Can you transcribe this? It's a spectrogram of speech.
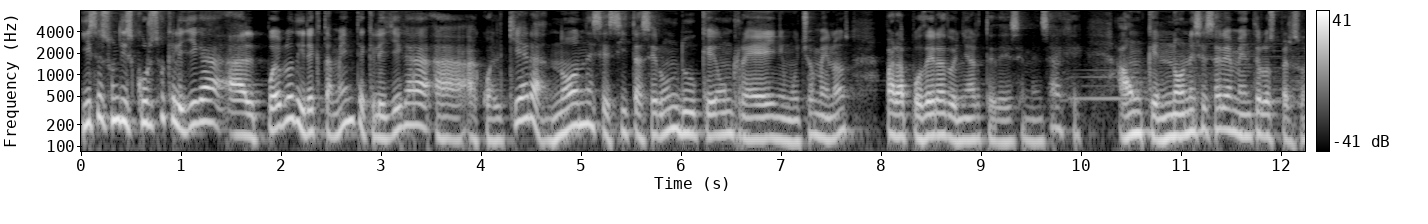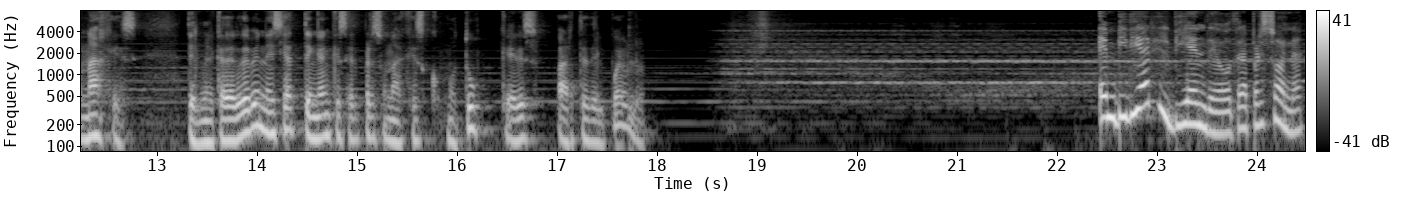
Y ese es un discurso que le llega al pueblo directamente, que le llega a, a, cualquiera. No necesita ser un duque, un rey, ni mucho menos, para poder adueñarte de ese mensaje. Aunque no necesariamente los personajes del mercader de Venecia tengan que ser personajes como tú, que eres parte del pueblo. Envidiar el bien de otra persona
